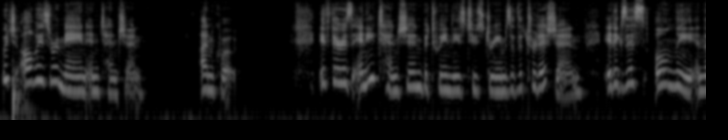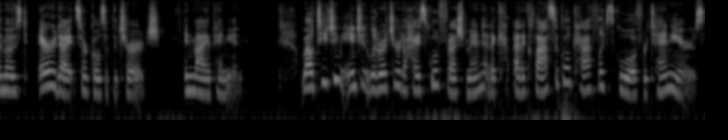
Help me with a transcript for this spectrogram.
which always remain in tension. Unquote. If there is any tension between these two streams of the tradition, it exists only in the most erudite circles of the church, in my opinion. While teaching ancient literature to high school freshmen at a, at a classical Catholic school for 10 years,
